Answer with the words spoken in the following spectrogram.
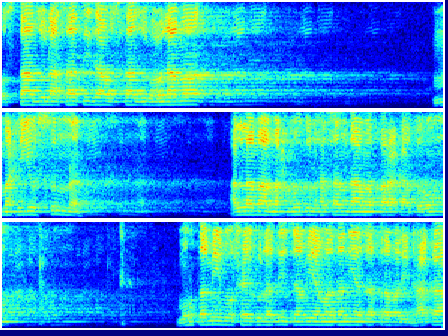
ওস্তাজুল আসাতিজা, ওস্তাজুল ওলামা মাহিউসুন্না আল্লামা মাহমুদুল হাসান দামাত বারাকাতুহুম, মুহতামিম ও শেখুল হাদিস জামিয়া মাদানিয়া যাত্রাবাড়ি ঢাকা,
